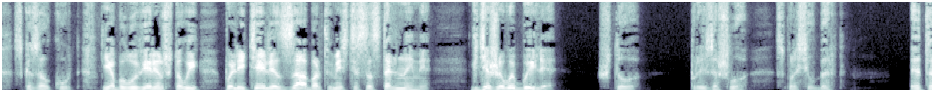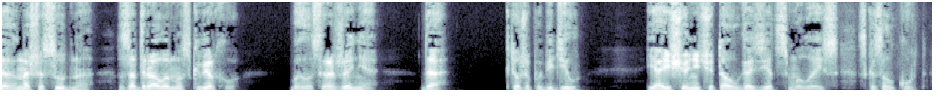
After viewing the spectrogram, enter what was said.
— сказал Курт. — Я был уверен, что вы полетели за борт вместе с остальными. Где же вы были? — Что произошло? — спросил Берт. — Это наше судно задрало нос кверху. Было сражение? — Да. Кто же победил? — Я еще не читал газет, Смолвейс, — сказал Курт. —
